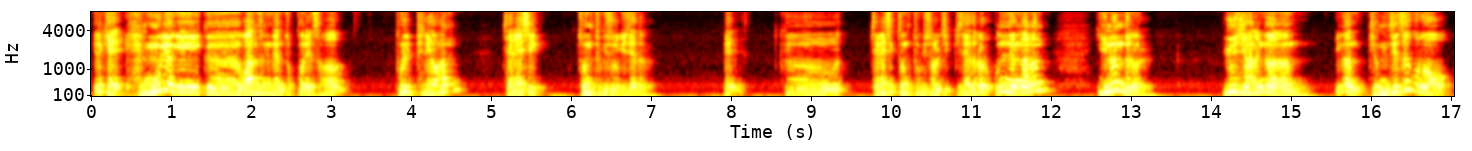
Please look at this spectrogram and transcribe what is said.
이렇게 핵무력이 그 완성된 조건에서 불필요한 재래식 전투기술 기재들, 예? 그 재래식 전투기술 기재들을 운영하는 인원들을 유지하는 건 이건 경제적으로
